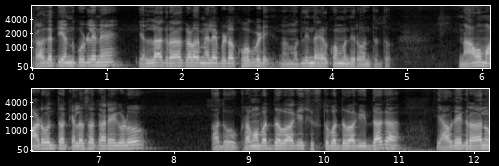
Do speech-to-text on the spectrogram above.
ಗ್ರಹಗತಿ ಅಂದ ಕೂಡಲೇ ಎಲ್ಲ ಗ್ರಹಗಳ ಮೇಲೆ ಬಿಡೋಕ್ಕೆ ಹೋಗಬೇಡಿ. ನಾನು ಮೊದಲಿಂದ ಹೇಳ್ಕೊಂಬಂದಿರುವಂಥದ್ದು ನಾವು ಮಾಡುವಂಥ ಕೆಲಸ ಕಾರ್ಯಗಳು ಅದು ಕ್ರಮಬದ್ಧವಾಗಿ, ಶಿಸ್ತುಬದ್ಧವಾಗಿ ಇದ್ದಾಗ ಯಾವುದೇ ಗ್ರಹನೂ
